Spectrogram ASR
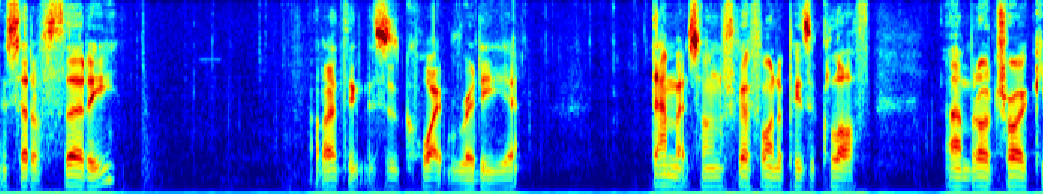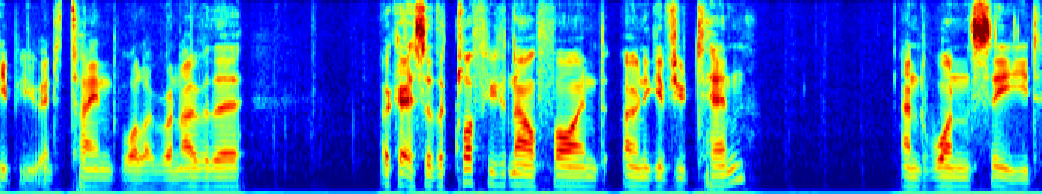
instead of 30. I don't think this is quite ready yet. Damn it, so I'm going to go find a piece of cloth. Um, but I'll try to keep you entertained while I run over there. Okay, so the cloth you now find only gives you 10 and one seed.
